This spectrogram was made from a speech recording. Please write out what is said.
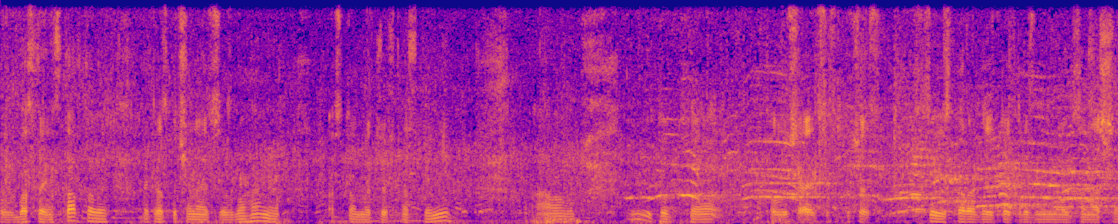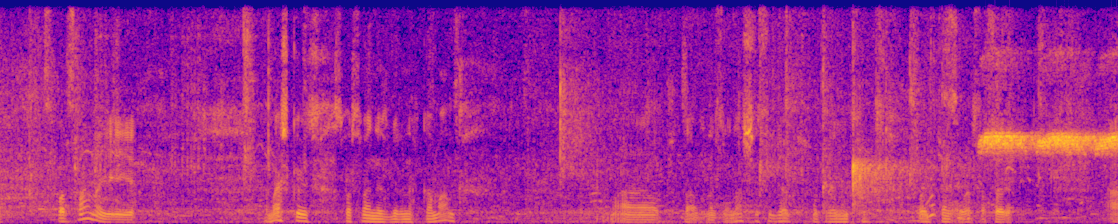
в басейн стартовий. Якраз починається змагання 100 метрів на спині. А, і тут виходить спочатку з цієї сторони тут розмінаються наші спортсмени і мешкають спортсмени збірних команд. А там внизу наші сидять українці. Потім. А,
